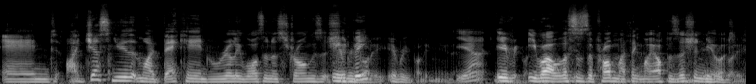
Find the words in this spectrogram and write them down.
and I just knew that my backhand really wasn't as strong as it should everybody, be. Everybody knew that. Yeah, every, well, this is the problem. I think my opposition knew everybody. it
